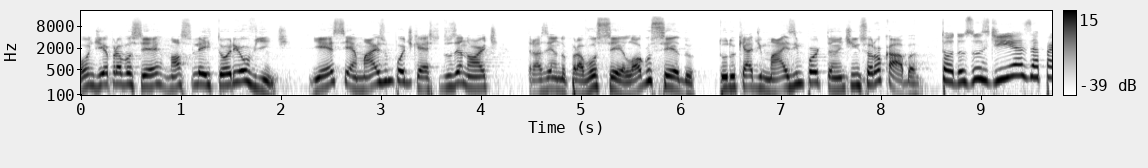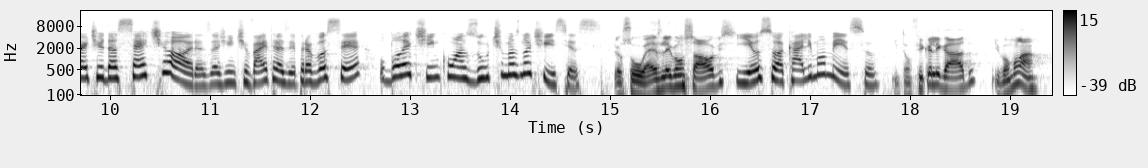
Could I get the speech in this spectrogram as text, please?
Bom dia para você, nosso leitor e ouvinte. E esse é mais um podcast do Zenorte, trazendo para você, logo cedo, tudo que há de mais importante em Sorocaba. Todos os dias, a partir das 7 horas, a gente vai trazer para você o boletim com as últimas notícias. Eu sou Wesley Gonçalves. E eu sou a Kali Momesso. Então fica ligado e vamos lá.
